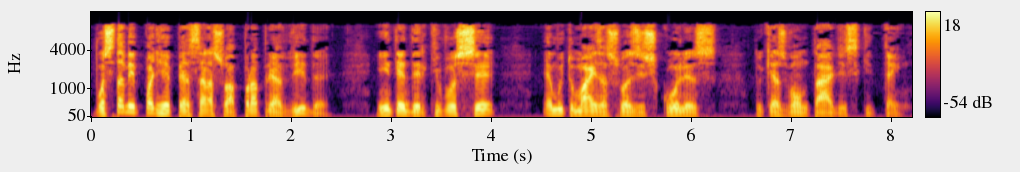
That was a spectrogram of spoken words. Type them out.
Você também pode repensar a sua própria vida e entender que você é muito mais as suas escolhas do que as vontades que tem.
